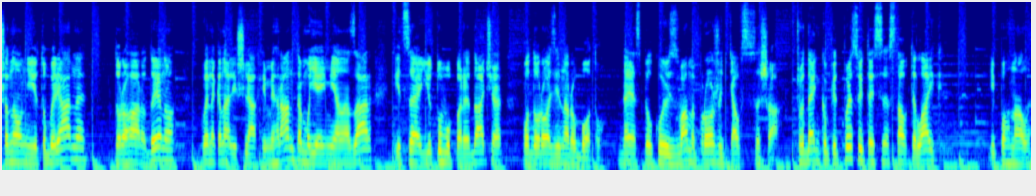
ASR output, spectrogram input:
Шановні ютуберяни, дорога родина, ви на каналі Шлях іммігранта. Моє ім'я Назар, і це ютубу передача по дорозі на роботу, де я спілкуюсь з вами про життя в США. Швиденько підписуйтесь, ставте лайк і погнали.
